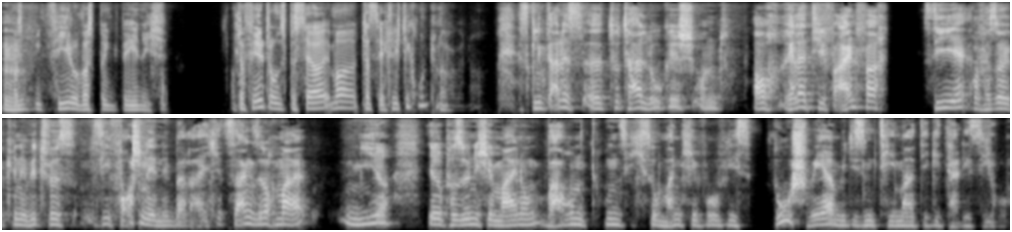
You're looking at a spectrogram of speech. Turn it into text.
mhm. was bringt viel und was bringt wenig. Und da fehlte uns bisher immer tatsächlich die Grundlage. Ne? Es klingt alles äh, total logisch und auch relativ einfach. Sie, Professor Grinevicius, Sie forschen in dem Bereich. Jetzt sagen Sie doch mal mir Ihre persönliche Meinung. Warum tun sich so manche Wowis so schwer mit diesem Thema Digitalisierung?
